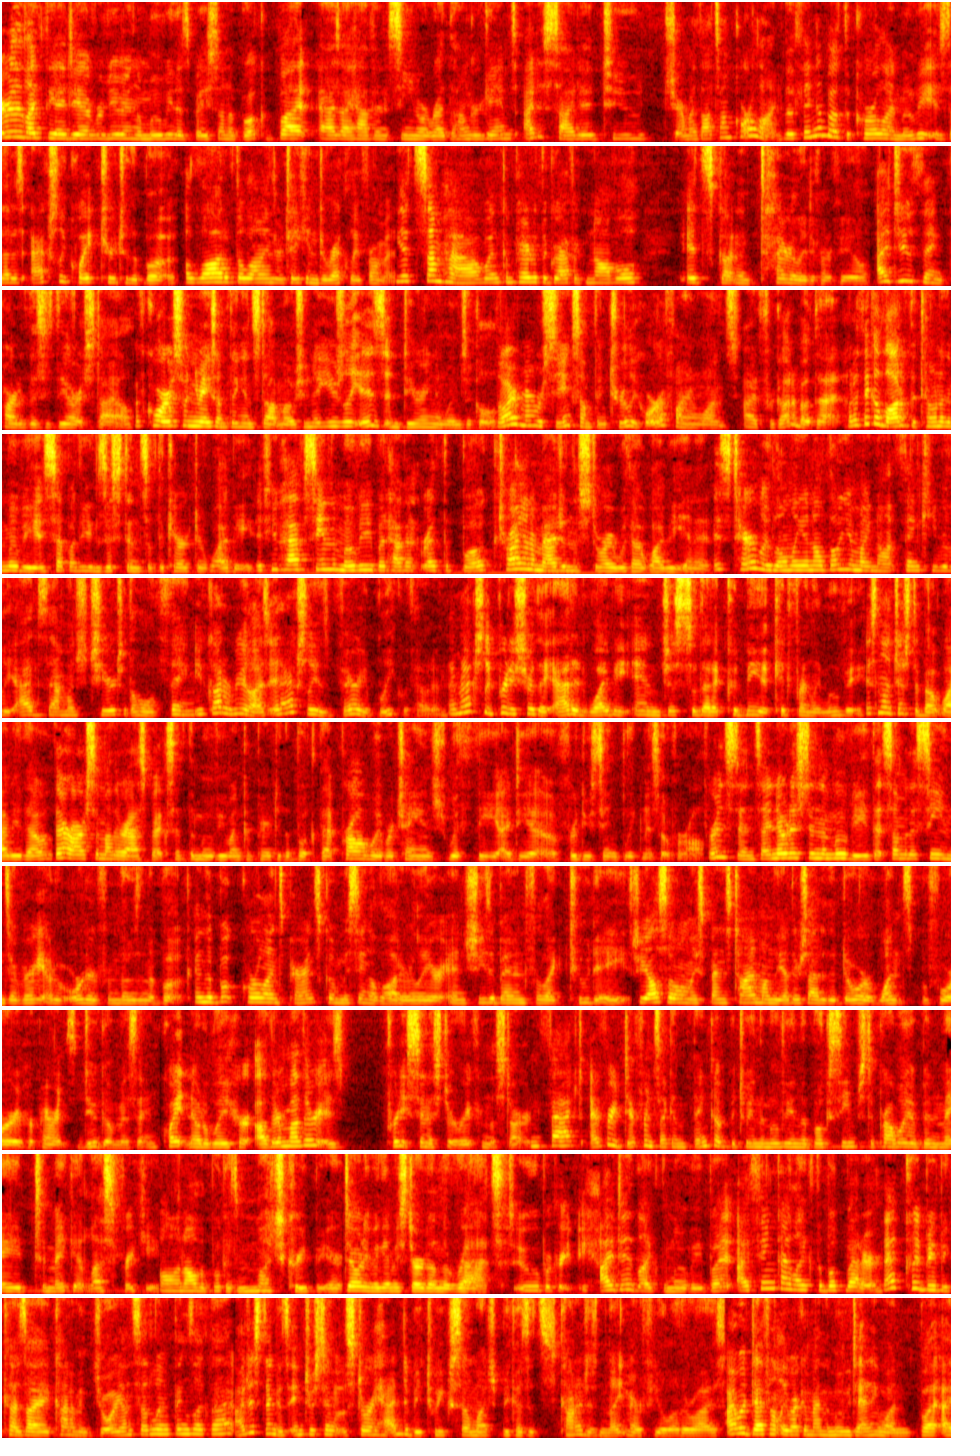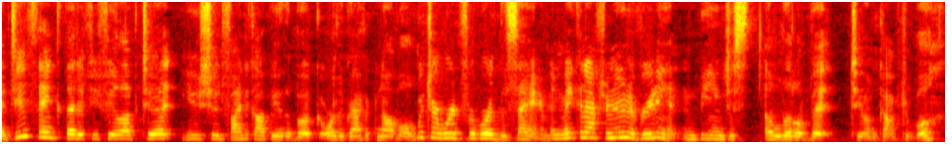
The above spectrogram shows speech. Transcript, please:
I really like the idea of reviewing a movie that's based on a book, but as I haven't seen or read The Hunger Games, I decided to share my thoughts on Coraline. The thing about the Coraline movie is that it's actually quite true to the book. A lot of the lines are taken directly from it. Yet somehow, when compared with the graphic novel, it's got an entirely different feel. I do think part of this is the art style. Of course, when you make something in stop motion, it usually is endearing and whimsical. Though I remember seeing something truly horrifying once. I had forgotten about that. But I think a lot of the tone of the movie is set by the existence of the character Wybie. If you have seen the movie but haven't read the book, try and imagine the story without Wybie in it. It's terribly lonely, and although you might not think he really adds that much cheer to the whole thing, you've got to realize it actually is very bleak without him. I'm actually pretty sure they added Wybie in just so that it could be a kid-friendly movie. It's not just about Wybie though. There are some other aspects of the movie when compared to the book that probably were changed with the idea of reducing bleakness overall. For instance, I noticed in the movie that some of the scenes are very out of order from those in the book. In the book, Coraline's parents go missing a lot earlier and she's abandoned for like two days. She also only spends time on the other side of the door once before her parents do go missing. Quite notably, her other mother is pretty sinister right from the start. In fact, every difference I can think of between the movie and the book seems to probably have been made to make it less freaky. All in all, the book is much creepier. Don't even get me started on the rats. Super creepy. I did like the movie, but I think I like the book better. That could be because I kind of enjoy unsettling things like that. I just think it's interesting that the story had to be tweaked so much because it's kind of just nightmare fuel otherwise. I would definitely recommend the movie to anyone, but I do think that if you feel up to it, you should find a copy of the book or the graphic novel, which are word for word the same and make an afternoon of reading it and being just a little bit too uncomfortable.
